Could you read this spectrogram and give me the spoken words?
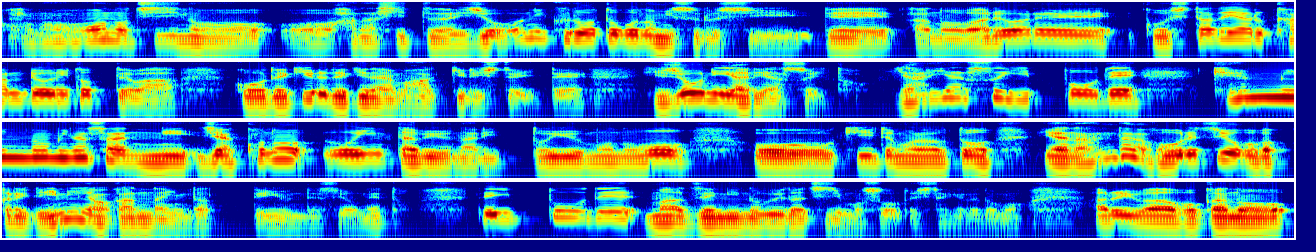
この大野知事の話っていうのは非常に玄人好みするしであの我々こう下でやる官僚にとってはこうできるできないもはっきりしていて非常にやりやすいと。やりやすい一方で県民の皆さんにじゃあこのインタビューなりというものを聞いてもらうといやなんだか法律用語ばっかりで意味が分かんないんだって言うんですよねと。で一方で、まあ、前任の上田知事もそうでしたけれどもあるいは他の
